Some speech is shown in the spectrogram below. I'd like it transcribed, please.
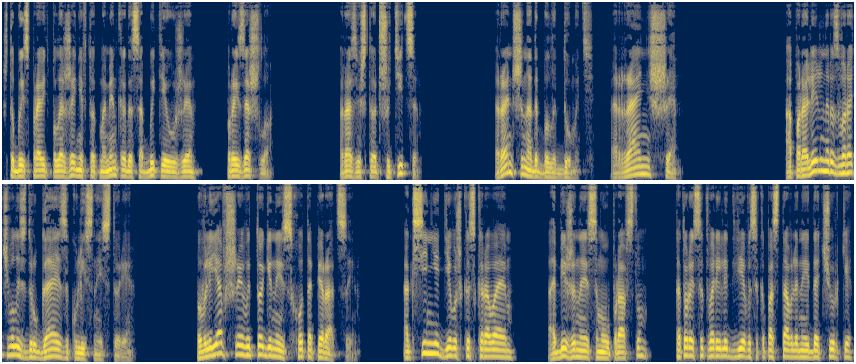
чтобы исправить положение в тот момент, когда событие уже произошло. Разве что отшутиться. Раньше надо было думать. Раньше. А параллельно разворачивалась другая закулисная история, повлиявшая в итоге на исход операции. Аксинья, девушка с караваем, обиженная самоуправством, которое сотворили две высокопоставленные дочурки,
